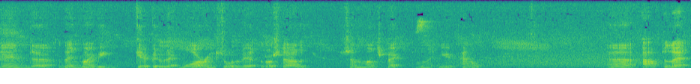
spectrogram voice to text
and uh, then maybe get a bit of that wiring sorted out that I started some months back on that new panel. Uh, after that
